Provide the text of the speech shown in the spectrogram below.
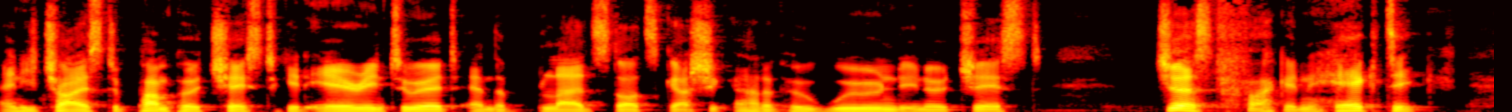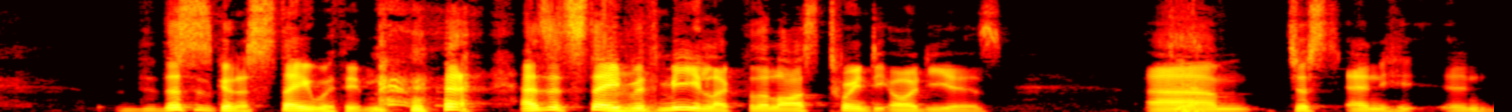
And he tries to pump her chest to get air into it, and the blood starts gushing out of her wound in her chest. Just fucking hectic. This is going to stay with him, as it stayed Mm. with me, like for the last twenty odd years. Yeah. Um, just and he, and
